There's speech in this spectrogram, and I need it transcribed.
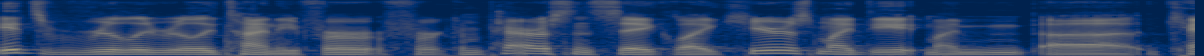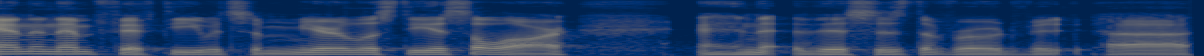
It's really, really tiny. For for comparison's sake, like here's my D- my uh, Canon M50, which is a mirrorless DSLR, and this is the Rode vi- uh,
